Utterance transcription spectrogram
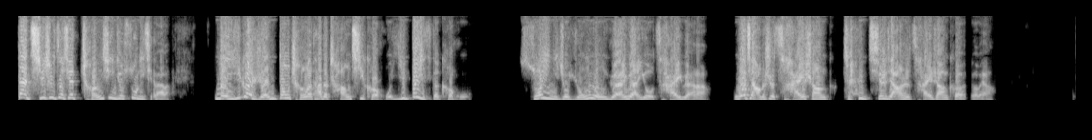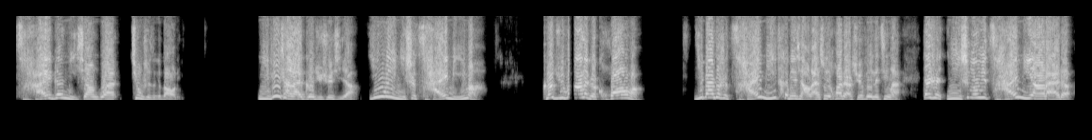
但其实这些诚信就树立起来了，每一个人都成了他的长期客户，一辈子的客户。所以你就永永远远有财源了。我讲的是财商，这其实讲的是财商课，各位啊，财跟你相关，就是这个道理。你为啥来格局学习啊？因为你是财迷嘛。格局挖了个筐嘛，一般都是财迷特别想来，所以花点学费来进来。但是你是由于财迷而来的，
